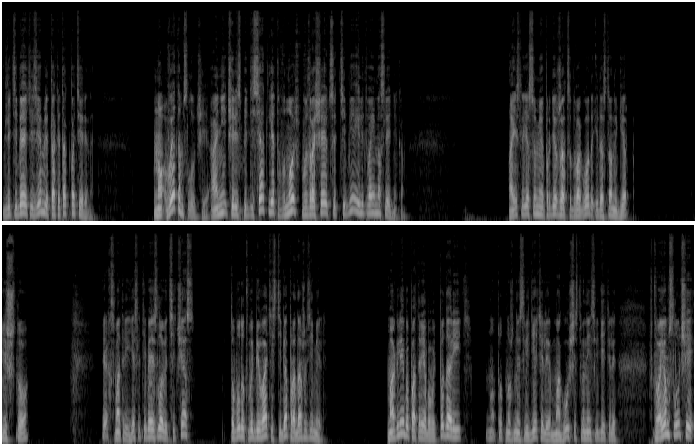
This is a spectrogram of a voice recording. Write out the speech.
для тебя эти земли так и так потеряны. Но в этом случае они через 50 лет вновь возвращаются тебе или твоим наследникам. А если я сумею продержаться два года и достану герб? И что? Эх, смотри, если тебя изловят сейчас, то будут выбивать из тебя продажу земель. Могли бы потребовать подарить, но тут нужны свидетели, могущественные свидетели. В твоем случае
